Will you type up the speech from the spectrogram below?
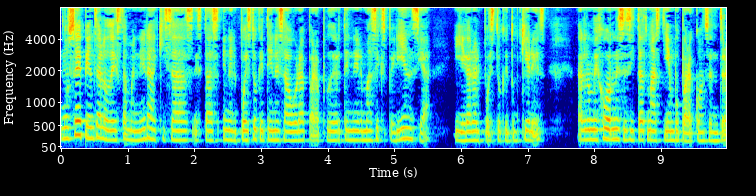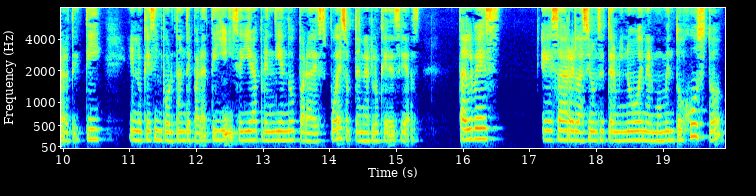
No sé, piénsalo de esta manera. Quizás estás en el puesto que tienes ahora para poder tener más experiencia y llegar al puesto que tú quieres. A lo mejor necesitas más tiempo para concentrarte en ti, en lo que es importante para ti y seguir aprendiendo para después obtener lo que deseas. Tal vez esa relación se terminó en el momento justo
